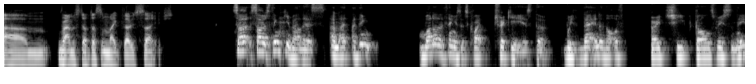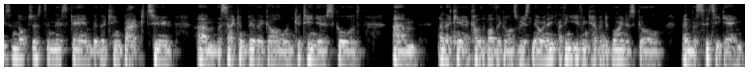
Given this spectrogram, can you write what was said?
um ramsdale doesn't make those saves So, so I was thinking about this, and I, I think one of the things that's quite tricky is that we've let in a lot of very cheap goals recently. So not just in this game, but looking back to um, the second Villa goal when Coutinho scored, um, and looking at a couple of other goals recently. I, I think even Kevin De Bruyne's goal in the City game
